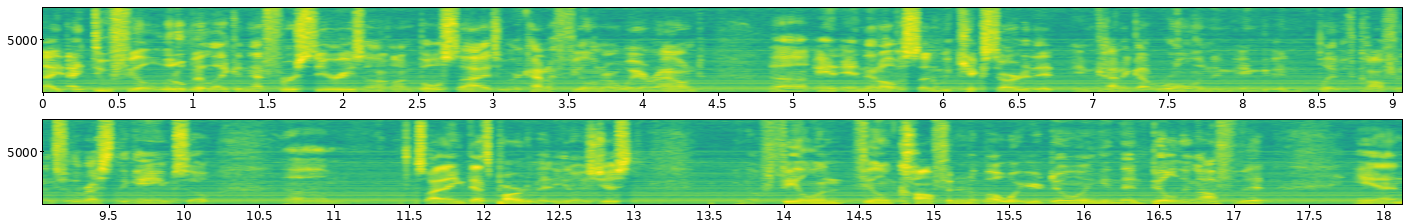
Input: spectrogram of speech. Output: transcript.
I, I do feel a little bit like in that first series on, on both sides we were kind of feeling our way around uh, and, and then all of a sudden we kick-started it and kind of got rolling and, and, and played with confidence for the rest of the game so um, so I think that's part of it you know it's just you know feeling feeling confident about what you're doing and then building off of it And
